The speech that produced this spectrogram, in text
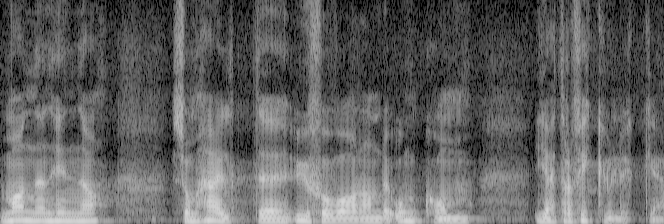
mannen hennes, som helt eh, uforvarende omkom i ei trafikkulykke.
